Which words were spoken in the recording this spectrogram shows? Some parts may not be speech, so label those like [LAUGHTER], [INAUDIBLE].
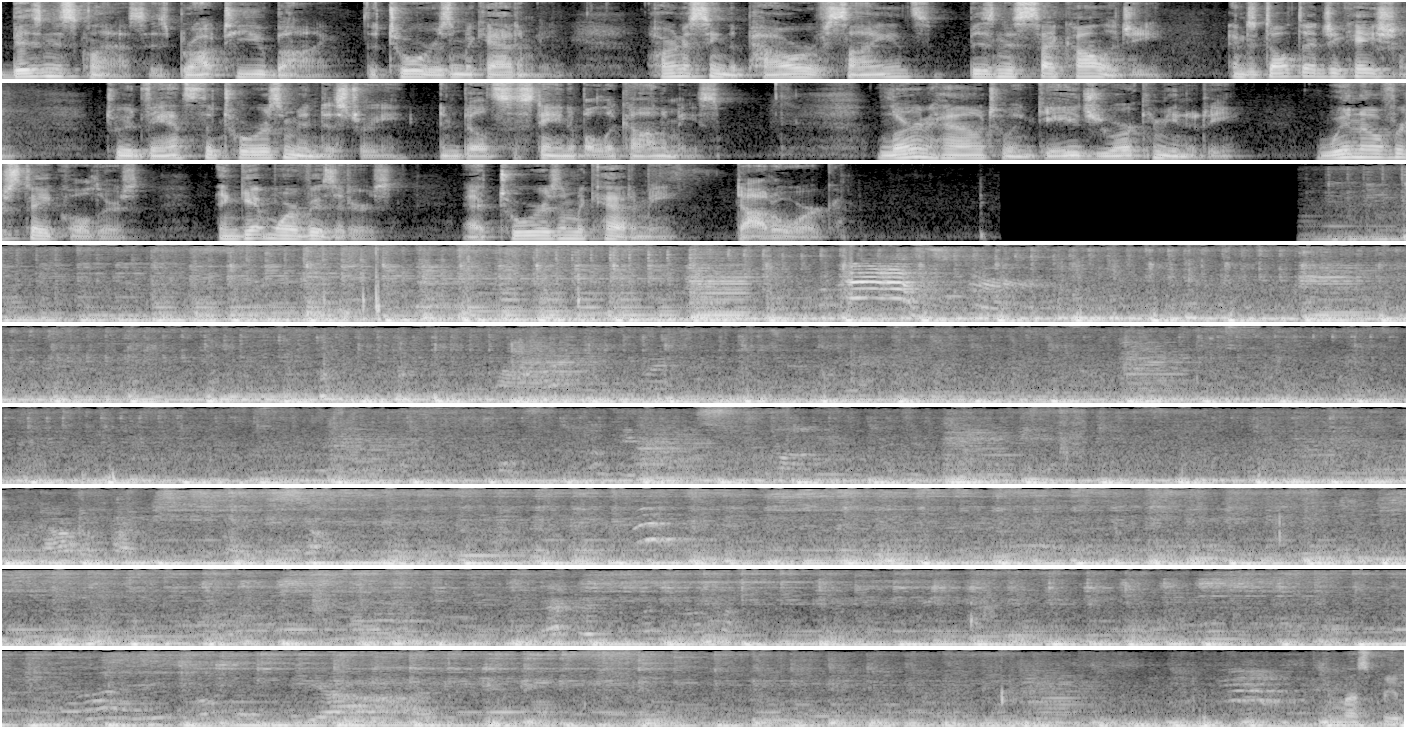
Business Class is brought to you by the Tourism Academy, harnessing the power of science, business psychology, and adult education to advance the tourism industry and build sustainable economies. Learn how to engage your community, win over stakeholders, and get more visitors at tourismacademy.org.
